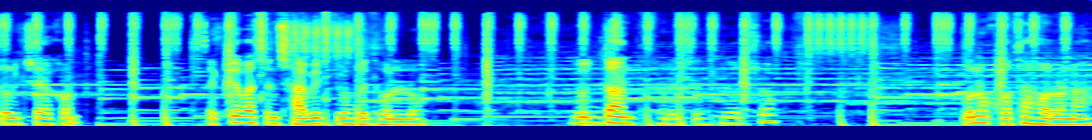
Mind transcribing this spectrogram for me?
চলছে এখন। দেখতে পাচ্ছেন সাবির কীভাবে ধরলো। দুর্দান্ত ধরেছে দর্শক কোনো কথা হলো না।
